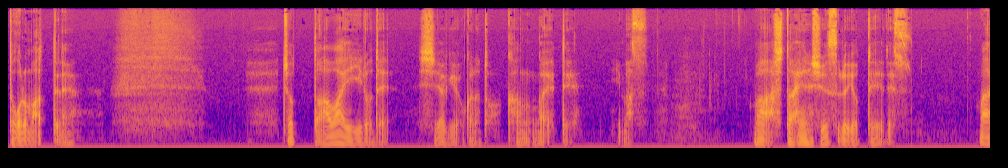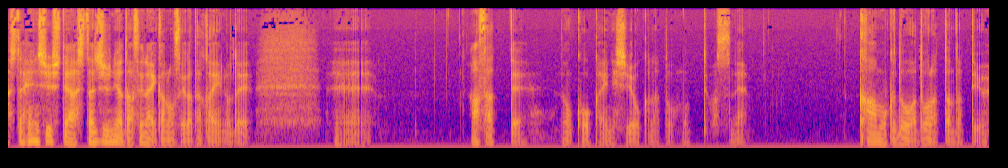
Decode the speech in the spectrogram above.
ところもあってね、ちょっと淡い色で仕上げようかなと考えています。まあ明日編集する予定です。まあ明日編集して明日中には出せない可能性が高いので、えー、明後日の公開にしようかなと思ってますね。カー木道はどうなったんだっていう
